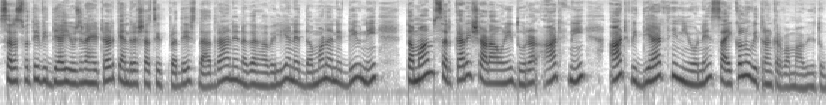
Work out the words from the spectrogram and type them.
સરસ્વતી વિદ્યા યોજના હેઠળ કેન્દ્રશાસિત પ્રદેશ દાદરા અને નગર હવેલી અને દમણ અને દીવની તમામ સરકારી શાળાઓની ધોરણ આઠની આઠ વિદ્યાર્થીનીઓને સાયકલનું વિતરણ કરવામાં આવ્યું હતું.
